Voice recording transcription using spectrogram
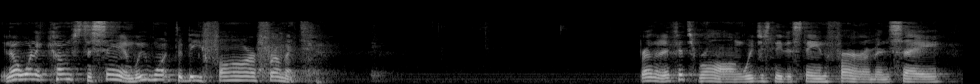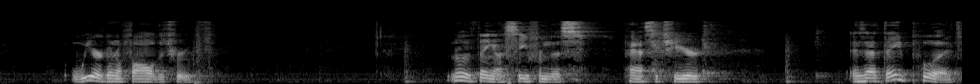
You know, when it comes to sin, we want to be far from it. Brethren, if it's wrong, we just need to stand firm and say, we are going to follow the truth. Another thing I see from this passage here is that they put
